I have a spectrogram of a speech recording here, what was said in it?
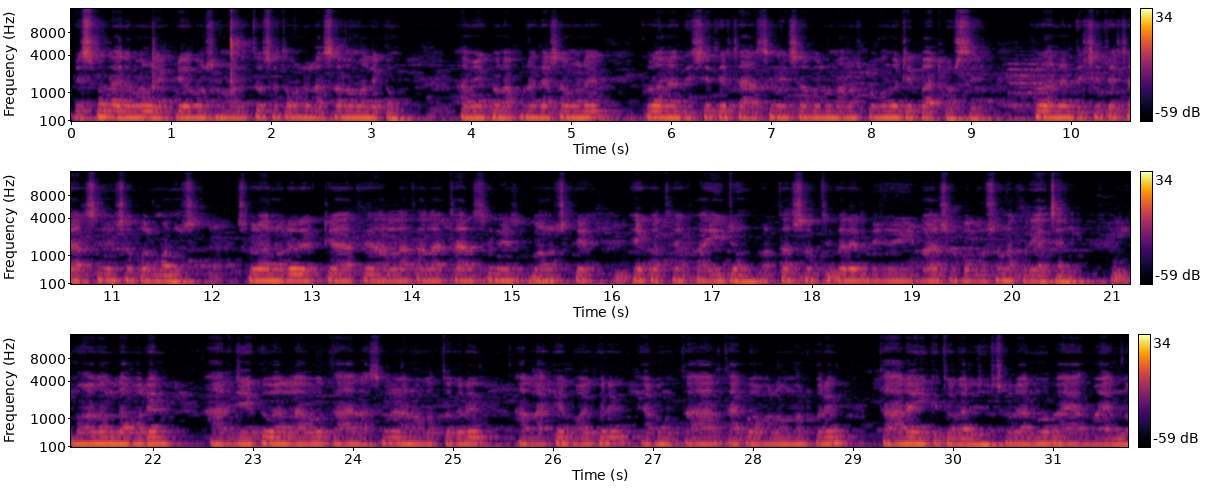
বিসমুল্লাহ রহমান রহিম। প্রিয় এবং সম্মানিত শ্রোতমণ্ডল, আসসালামু আলাইকুম। আমি এখন আপনাদের সামনে কোরআনের দৃষ্টিতে চার শ্রেণির সকল মানুষ প্রবন্ধটি পাঠ করছি। কোরআনের দৃষ্টিতে চার শ্রেণির সকল মানুষ। সূরা নূরের একটি আয়াতে আল্লাহ তালা চার শ্রেণির মানুষকে একত্রে ফাইজুন, অর্থাৎ সত্যিকারের বিজয়ী বা সকল ঘোষণা করিয়াছেন। মহান আল্লাহ বলেন, আর যে কেউ আল্লাহ তাহার রাসূলের আনুগত্য করে, আল্লাহকে ভয় করে এবং তাহার তাকে অবলম্বন করে তাহারাই কৃতকার্য সূরা নূর আয়াত বায়ান্ন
